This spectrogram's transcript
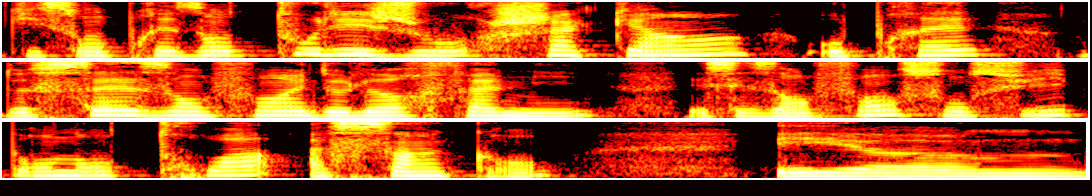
qui sont présents tous les jours, chacun auprès de 16 enfants et de leurs familles. Et ces enfants sont suivis pendant 3 à 5 ans. Et euh,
